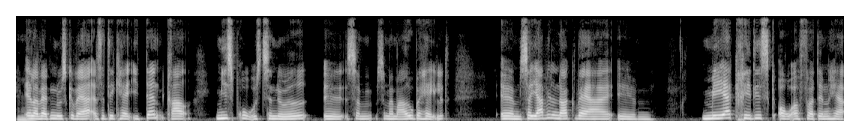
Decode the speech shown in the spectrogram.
mm. eller hvad det nu skal være. Altså det kan i den grad misbruges til noget, øh, som, som er meget ubehageligt. Øh, så jeg vil nok være... Øh, mere kritisk over for den her,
